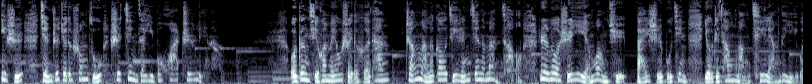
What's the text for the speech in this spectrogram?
一时简直觉得双足是浸在一波花枝里呢。我更喜欢没有水的河滩。长满了高级人间的蔓草，日落时一眼望去，白石不尽，有着苍茫凄凉的意味。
